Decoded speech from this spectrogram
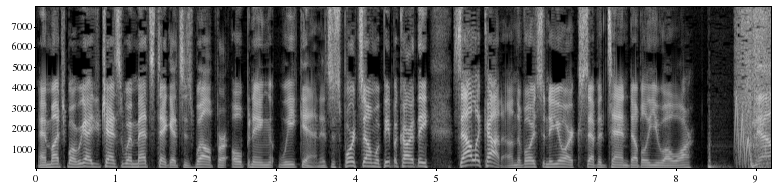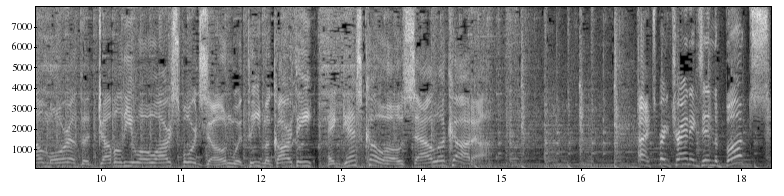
and much more. We got your chance to win Mets tickets as well for opening weekend. It's a Sports Zone with Pete McCarthy, Sal Licata on the Voice of New York, seven ten WOR. Now more of the WOR Sports Zone with Pete McCarthy and guest co-host Sal Licata. All right, spring training's in the books.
